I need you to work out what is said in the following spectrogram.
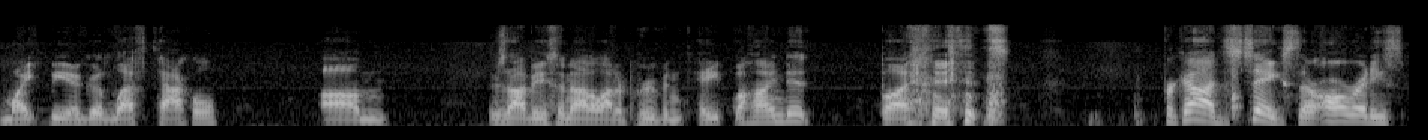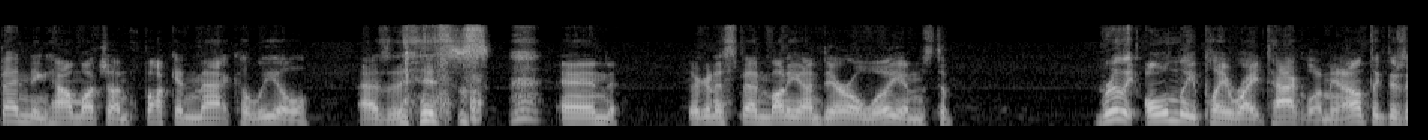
might be a good left tackle. Um, there's obviously not a lot of proven tape behind it, but for God's sakes, they're already spending how much on fucking Matt Kalil as it is, and they're gonna spend money on Daryl Williams to really only play right tackle. I mean, I don't think there's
